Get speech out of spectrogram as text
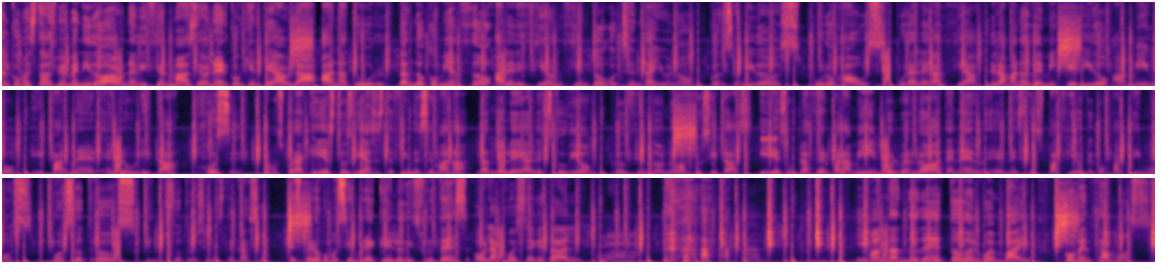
Tal? ¿Cómo estás? Bienvenido a una edición más de Oner con quien te habla Ana Tour, dando comienzo a la edición 181 con sonidos puro house, pura elegancia, de la mano de mi querido amigo y partner en Lolita, José. Estamos por aquí estos días, este fin de semana, dándole al estudio, produciendo nuevas cositas y es un placer para mí volverlo a tener en este espacio que compartimos vosotros y nosotros en este caso. Espero como siempre que lo disfrutes. Hola José, ¿qué tal? Hola. y mandando de todo el buen vibe. Comenzamos.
